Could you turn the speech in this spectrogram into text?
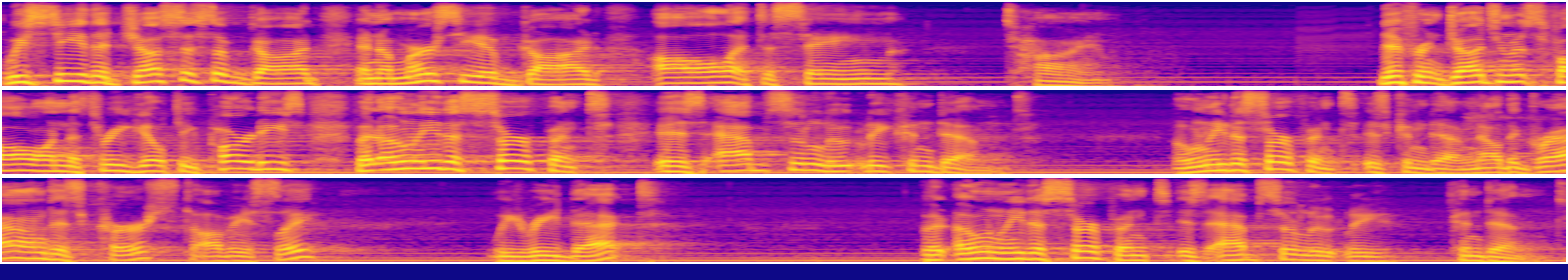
We see the justice of God and the mercy of God all at the same time. Different judgments fall on the three guilty parties, but only the serpent is absolutely condemned. Only the serpent is condemned. Now, the ground is cursed, obviously. We read that. But only the serpent is absolutely condemned.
